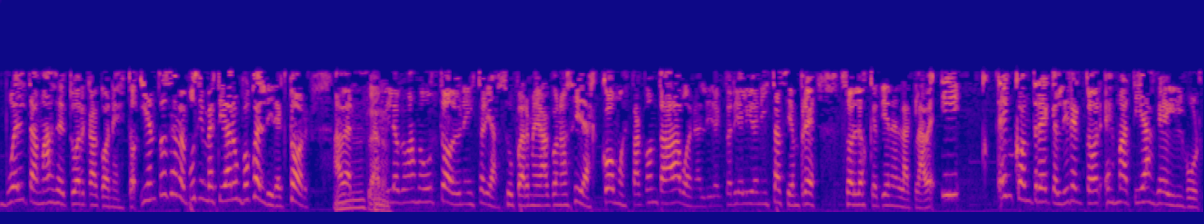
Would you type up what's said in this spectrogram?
vuelta más de tuerca con esto. Y entonces me puse a investigar un poco al director. A ver, Mm, a mí lo que más me gustó de una historia súper mega conocida es cómo está contada. Bueno, el director y el guionista siempre son los que tienen la clave. Y encontré que el director es Matías Gailburt.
